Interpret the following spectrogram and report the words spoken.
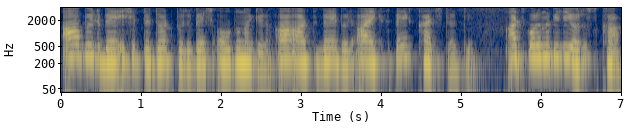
A bölü B eşittir 4 bölü 5 olduğuna göre A artı B bölü A eksi B kaçtır diyor. Artık oranı biliyoruz. K.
